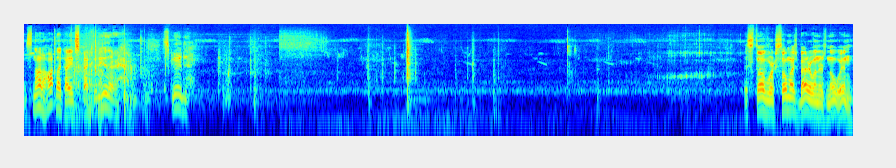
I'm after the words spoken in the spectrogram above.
It's not hot like I expected either. It's good. This stove works so much better when there's no wind.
